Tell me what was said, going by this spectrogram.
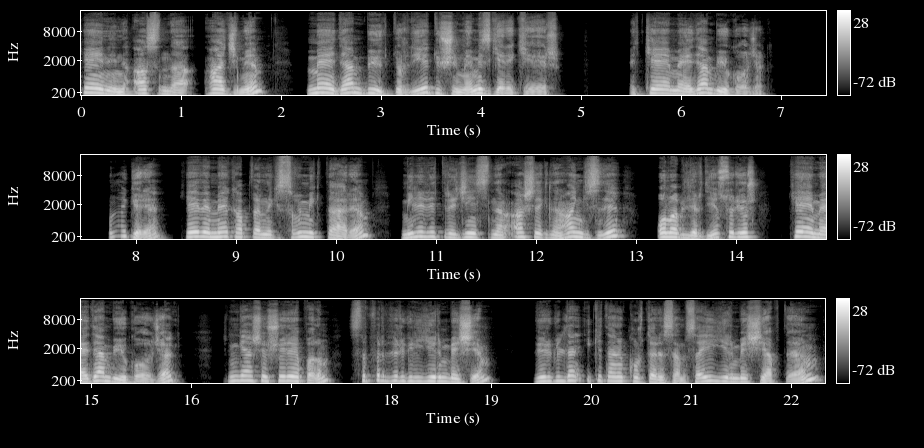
K'nin aslında hacmi M'den büyüktür diye düşünmemiz gerekir. Evet, K M'den büyük olacak. Buna göre K ve M kaplarındaki sıvı miktarı mililitre cinsinden aşağıdakilerin hangisi de olabilir diye soruyor. K M'den büyük olacak. Şimdi gençler şöyle yapalım. 0,25'i virgülden 2 tane kurtarırsam sayı 25 yaptım.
